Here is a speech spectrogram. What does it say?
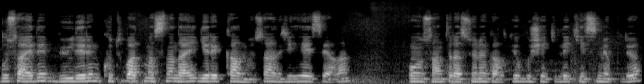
Bu sayede büyülerin kutup atmasına dahi gerek kalmıyor. Sadece HS alan konsantrasyona kalkıyor. Bu şekilde kesim yapılıyor.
